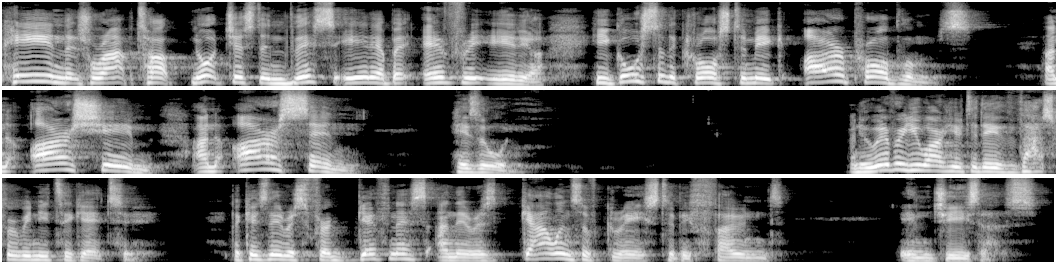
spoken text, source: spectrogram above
pain that's wrapped up, not just in this area, but every area. He goes to the cross to make our problems and our shame and our sin his own. And whoever you are here today, that's where we need to get to. Because there is forgiveness and there is gallons of grace to be found in Jesus.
